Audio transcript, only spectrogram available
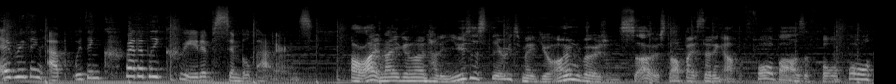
everything up with incredibly creative cymbal patterns. Alright, now going to learn how to use this theory to make your own version. So, start by setting up 4 bars of 4-4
